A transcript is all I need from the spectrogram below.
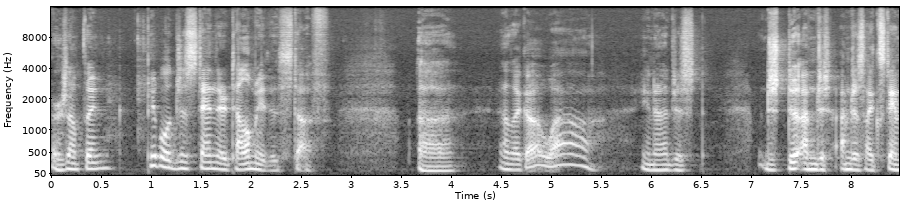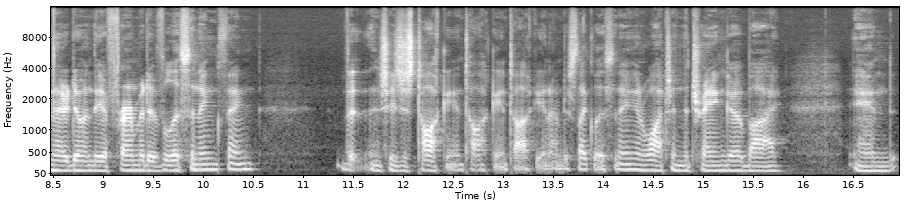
or something. People just stand there telling me this stuff. Uh, I was like, oh wow, you know, just just do, I'm just I'm just like standing there doing the affirmative listening thing. And she's just talking and talking and talking, and I'm just like listening and watching the train go by, and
